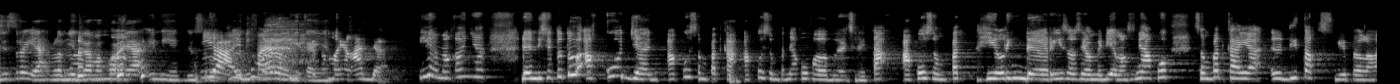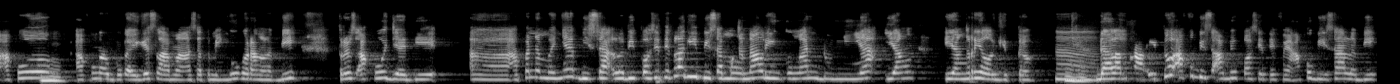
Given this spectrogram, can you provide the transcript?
justru ya melebihi drama Korea ini justru. Iya, lebih viral nih kayaknya. yang ada. Iya makanya. Dan di situ tuh aku jad aku sempat kak aku sempatnya aku kalau boleh cerita aku sempat healing dari sosial media. Maksudnya aku sempat kayak uh, detox gitu loh. Aku hmm. aku nggak buka IG selama satu minggu kurang lebih. Terus aku jadi uh, apa namanya bisa lebih positif lagi bisa mengenal lingkungan dunia yang yang real gitu. Hmm. Dalam hal itu aku bisa ambil positifnya. Aku bisa lebih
